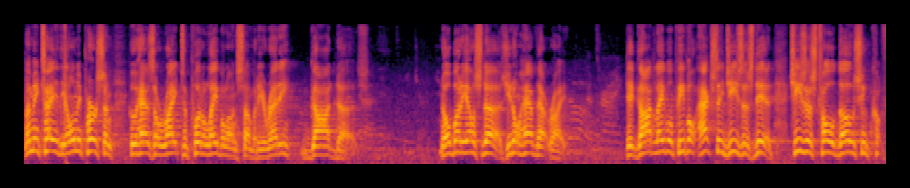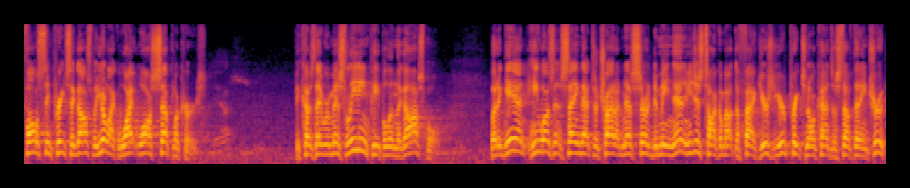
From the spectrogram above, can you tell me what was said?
Let me tell you, the only person who has a right to put a label on somebody, you ready? God does. Nobody else does. You don't have that right. Did God label people? Actually, Jesus did. Jesus told those who falsely preach the gospel, you're like whitewashed sepulchres because they were misleading people in the gospel. But again, he wasn't saying that to try to necessarily demean them. He's just talking about the fact you're, you're preaching all kinds of stuff that ain't true.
